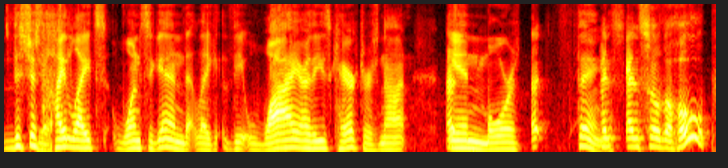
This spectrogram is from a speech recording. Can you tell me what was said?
this just highlights once again that like the why are these characters not Uh, in more uh, things? And and so the hope,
